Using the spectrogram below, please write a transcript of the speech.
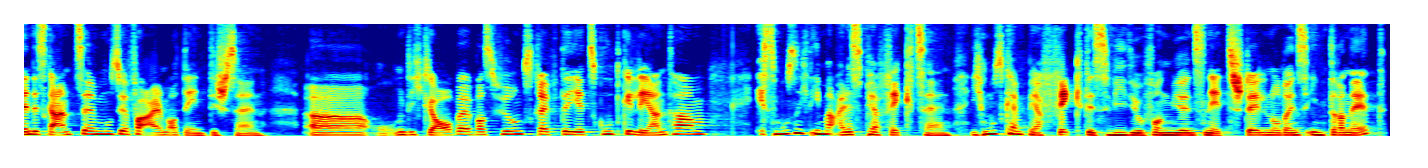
Denn das Ganze muss ja vor allem authentisch sein. Äh, und ich glaube, was Führungskräfte jetzt gut gelernt haben, es muss nicht immer alles perfekt sein. Ich muss kein perfektes Video von mir ins Netz stellen oder ins Intranet,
